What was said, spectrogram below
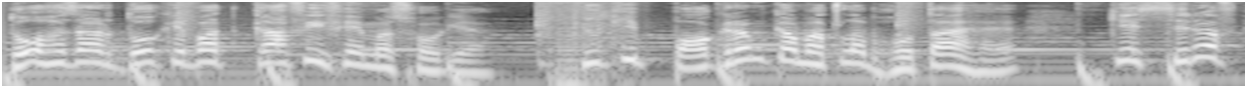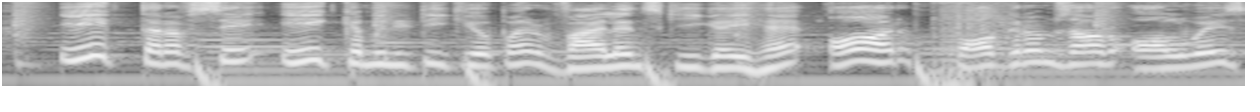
2002 के बाद काफ़ी फ़ेमस हो गया, क्योंकि पॉग्रम का मतलब होता है कि सिर्फ़ एक तरफ़ से एक कम्युनिटी के ऊपर वायलेंस की गई है और pogroms are always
